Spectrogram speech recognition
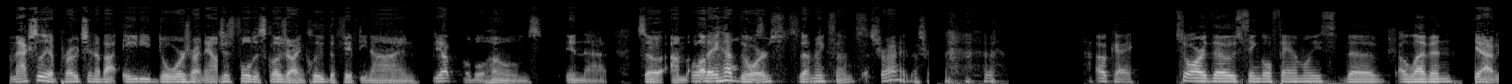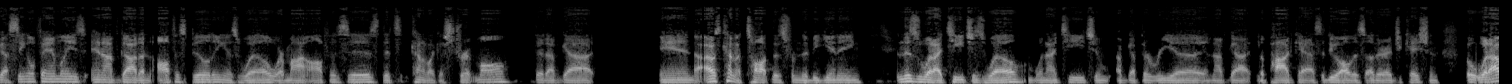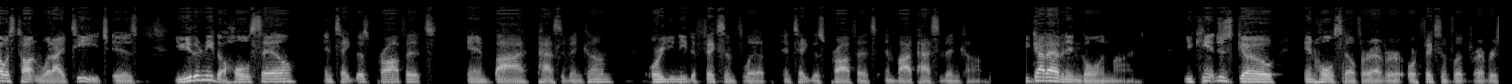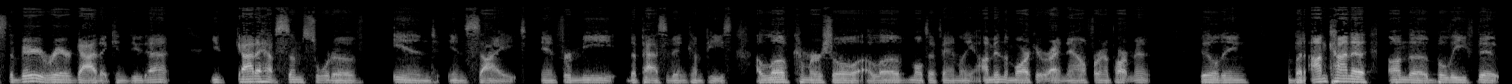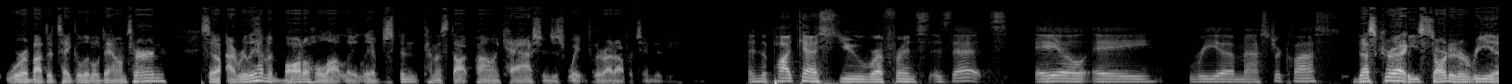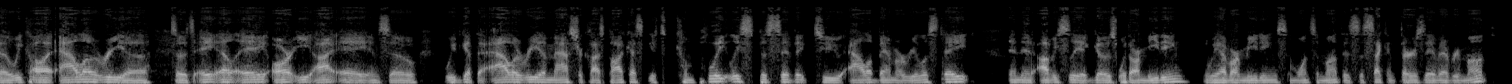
I'm actually approaching about 80 doors right now. Just full disclosure, I include the 59 Yep. mobile homes in that. So I'm Well, they have doors, so that makes sense. That's right. That's right. Okay. So are those single families, the 11? Yeah, I've got single families and I've got an office building as well where my office is that's kind of like a strip mall that I've got. And I was kind of taught this from the beginning. And this is what I teach as well when I teach and I've got the REIA and I've got the podcast. I do all this other education. But what I was taught and what I teach is you either need to wholesale and take those profits and buy passive income or you need to fix and flip and take those profits and buy passive income. You got to have an end goal in mind. You can't just go and wholesale forever or fix and flip forever. It's the very rare guy that can do that. You've got to have some sort of end in sight. And for me, the passive income piece, I love commercial. I love multifamily. I'm in the market right now for an apartment building, but I'm kind of on the belief that we're about to take a little downturn. So I really haven't bought a whole lot lately. I've just been kind of stockpiling cash and just waiting for the right opportunity. And the podcast you referenced, is that ALA REIA Masterclass? That's correct. We started a REIA. We call it ALA REIA. So it's A-L-A-R-E-I-A. And so we've got the ALA REIA Masterclass podcast. It's completely specific to Alabama real estate. And then obviously it goes with our meeting. We have our meetings once a month. It's the second Thursday of every month.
